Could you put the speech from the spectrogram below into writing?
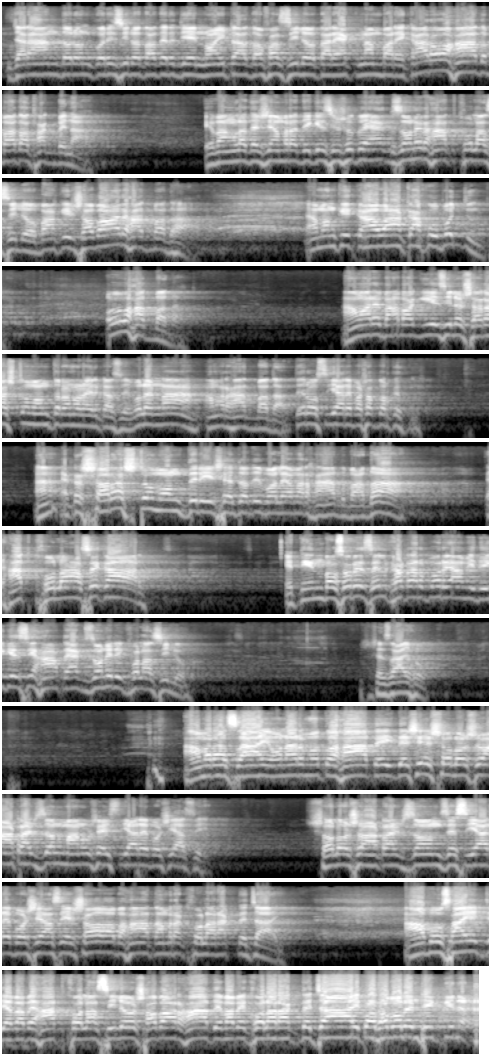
যারা আন্দোলন করেছিল, তাদের যে নয়টা দফা ছিল, তার এক নম্বরে কারও হাত বাঁধা থাকবে না। এ বাংলাদেশে আমরা দেখেছি শুধু একজনের হাত খোলা ছিল, বাকি সবার হাত বাঁধা। এমনকি কাওয়া কাকু পর্যন্ত, ও হাত বাঁধা। আমারে বাবা গিয়েছিল স্বরাষ্ট্র মন্ত্রণালয়ের কাছে বলেন না, আমার হাত বাঁধা। তেরো চেয়ারে বসার দরকার কি? হ্যাঁ? একটা স্বরাষ্ট্র মন্ত্রী, সে যদি বলে, আমার হাত বাঁধা। হাত খোলা আছে কার? এ তিন বছরে জেল খাটার পরে আমি দেখেছি হাত একজনেরই খোলা ছিল। সে যাই হোক। আমরা চাই ওনার মতো হাত এই দেশে ষোলোশো আঠাশ জন মানুষ এই চেয়ারে বসে আছে। ষোলোশো আঠাশ জন যে চেয়ারে বসে আছে, সব হাত আমরা খোলা রাখতে চাই। আবু সাইদ যেভাবে হাত খোলা ছিল, সবার হাত এভাবে খোলা রাখতে চাই। কথা বলেন ঠিক কিনা?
